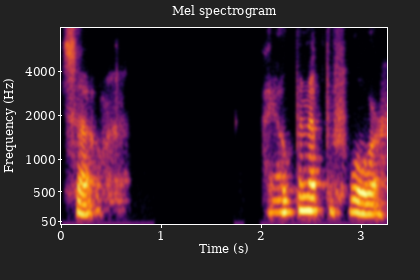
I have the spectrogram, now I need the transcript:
So I open up the floor.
